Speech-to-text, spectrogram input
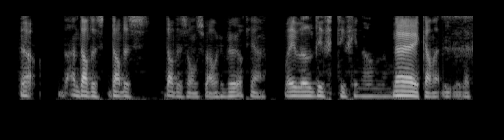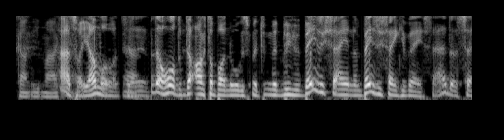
Ja. En dat is, dat, is, dat is ons wel gebeurd, ja. Maar je wil definitief geen namen noemen. Nee, ik kan het niet, dat kan ik niet maken. Ah, dat is wel jammer, want Ja. eh dat hoort op de achterban nog eens met, met wie we bezig zijn en bezig zijn geweest. Hè? Dus eh,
